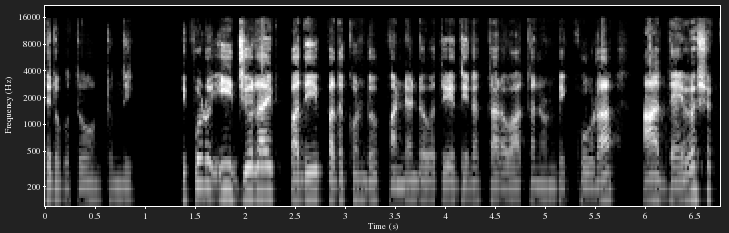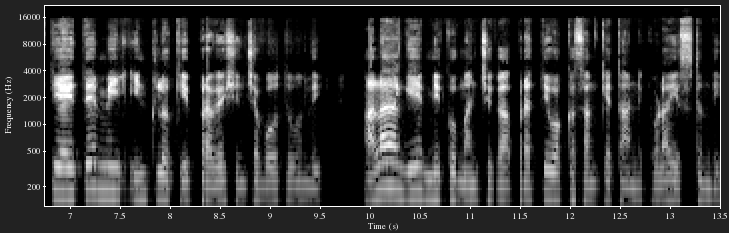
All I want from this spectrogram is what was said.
తిరుగుతూ ఉంటుంది. ఇప్పుడు ఈ జూలై పది పదకొండు పన్నెండవ తేదీల తర్వాత నుండి కూడా ఆ దైవశక్తి అయితే మీ ఇంట్లోకి ప్రవేశించబోతుంది అలాగే మీకు మంచిగా ప్రతి ఒక్క సంకేతాన్ని కూడా ఇస్తుంది.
